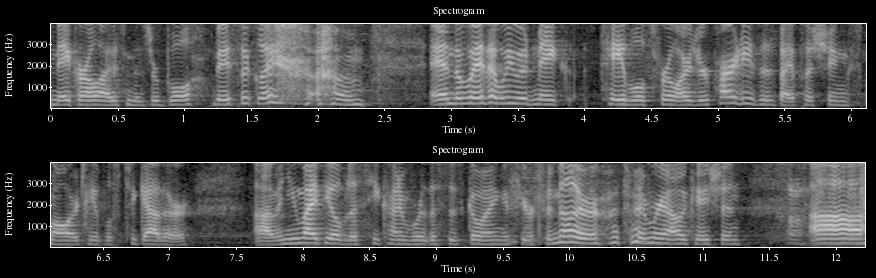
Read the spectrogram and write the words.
make our lives miserable, basically. um, and the way that we would make tables for larger parties is by pushing smaller tables together. Um, and you might be able to see kind of where this is going if you're familiar with memory allocation. Uh,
